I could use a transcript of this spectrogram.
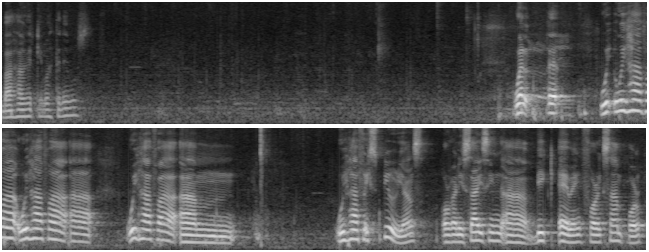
¿Vas a ver qué más tenemos? Well, uh, we, we have a, we have a, a we have a, um, we have experience organizing a big event. For example,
